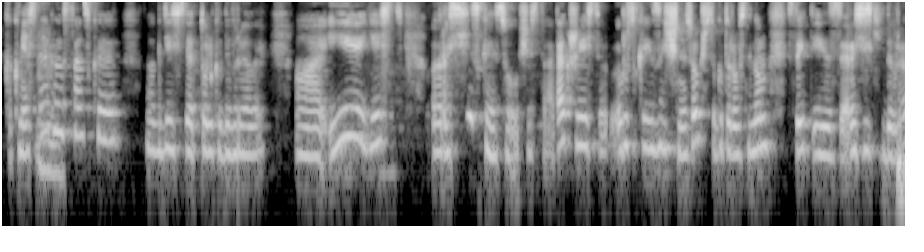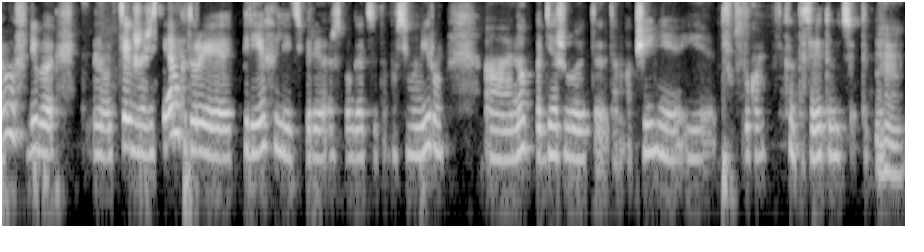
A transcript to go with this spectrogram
как местное mm-hmm. казахстанское, где сидят только деврелы, а, и есть российское сообщество, а также есть русскоязычное сообщество, которое в основном состоит из российских деврелов, либо ну, тех же россиян, которые переехали и теперь располагаются там, по всему миру, а, но поддерживают э, там, общение и друг с другом как-то советуются mm-hmm.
